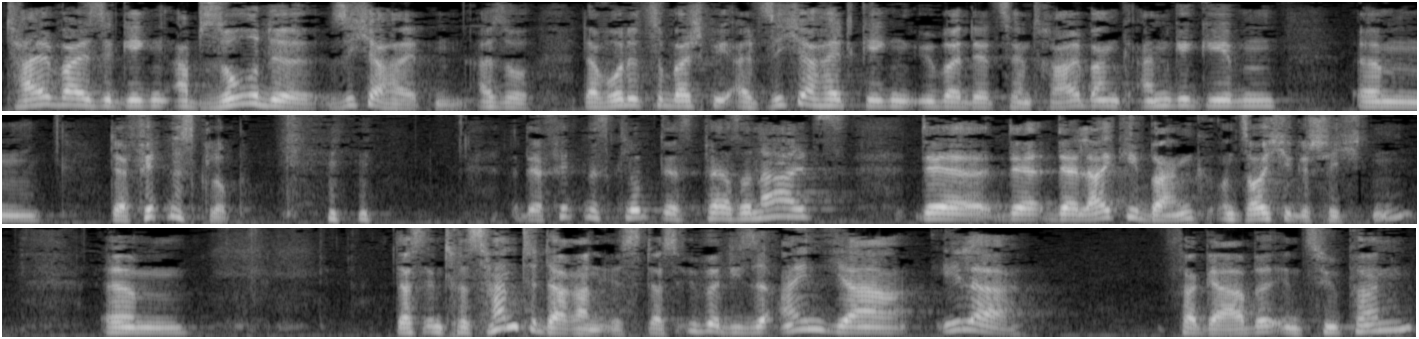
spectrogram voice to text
teilweise gegen absurde Sicherheiten. Also da wurde zum Beispiel als Sicherheit gegenüber der Zentralbank angegeben ähm, der Fitnessclub. der Fitnessclub des Personals der, der, der Laiki Bank und solche Geschichten. Ähm, das Interessante daran ist, dass über diese ein Jahr ELA-Vergabe in Zypern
